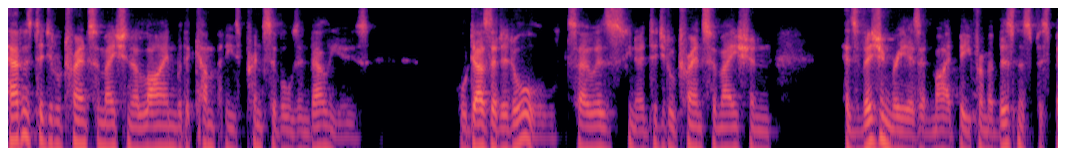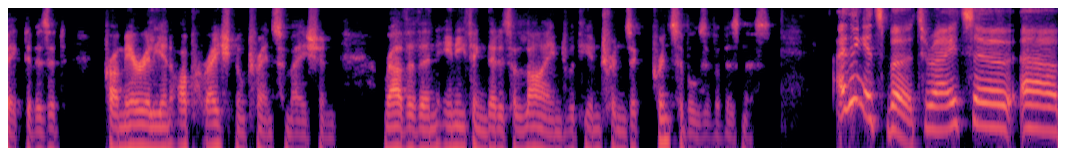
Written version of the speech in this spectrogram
how does digital transformation align with a company's principles and values? Or does it at all? So is, you know, digital transformation as visionary as it might be from a business perspective, is it primarily an operational transformation rather than anything that is aligned with the intrinsic principles of a business? I think it's both, right? So uh,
